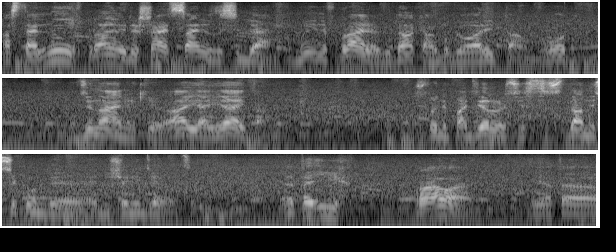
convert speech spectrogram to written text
Остальные вправе решать сами за себя. Мы не вправе, да, как бы говорить там, вот, динамики, ай-яй-яй, там, что не поддерживать, если с данной секунды ничего не делается. Это их право, и это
